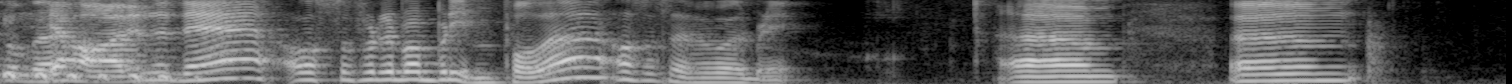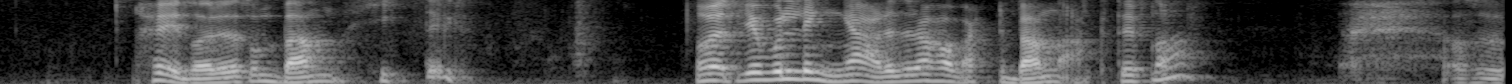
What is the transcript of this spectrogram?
Sånn Jeg har en idé, og så får dere bare bli med på det, og så ser vi hvor det blir. Um, um, høydere som band hittil. Nå vet jeg ikke, Hvor lenge er det dere har vært band aktivt nå? Altså,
